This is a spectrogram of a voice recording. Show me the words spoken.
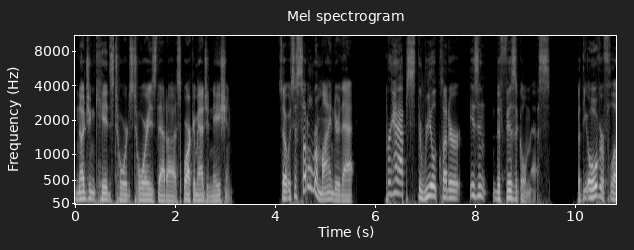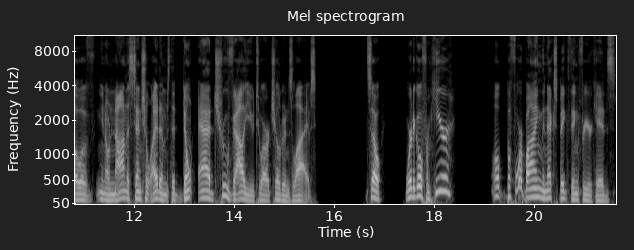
nudging kids towards toys that uh, spark imagination. So it's a subtle reminder that perhaps the real clutter isn't the physical mess, but the overflow of, you know, non-essential items that don't add true value to our children's lives. So, where to go from here? Well, before buying the next big thing for your kids,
